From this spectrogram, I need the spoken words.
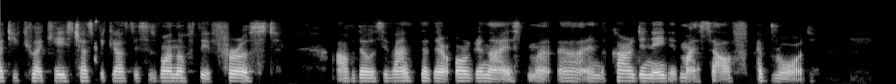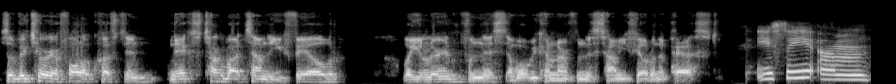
particular case just because this is one of the first of those events that are organized uh, and coordinated myself abroad so, Victoria, follow up question. Next, talk about time that you failed, what you learned from this, and what we can learn from this time you failed in the past. You see, um,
